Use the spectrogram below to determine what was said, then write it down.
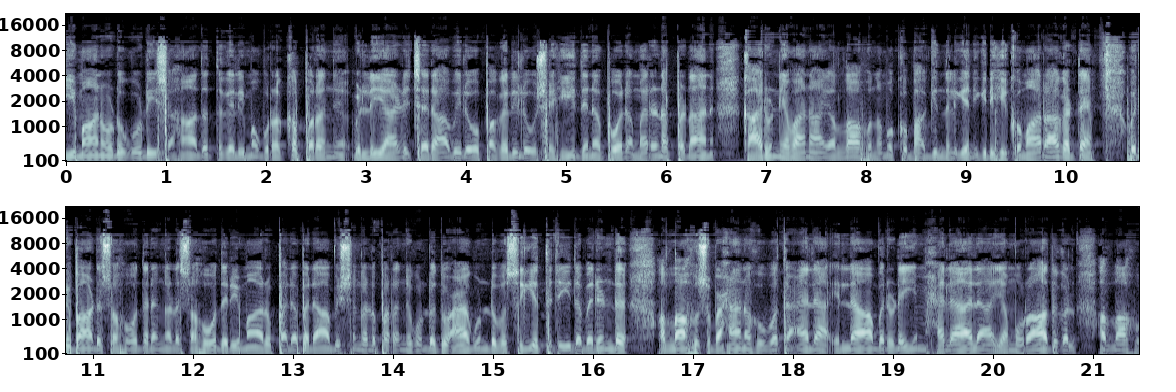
ഈമാനോടുകൂടി ഷഹാദത്ത് കലിമ ഉറക്കെ പറഞ്ഞ് വെള്ളിയാഴ്ച രാവിലോ പകലിലോ ഷഹീദിനെ പോലെ മരണപ്പെടാൻ കാരുണ്യവാനായ അള്ളാഹു നമുക്ക് ഭാഗ്യം നൽകി അനുഗ്രഹിക്കുമാറാകട്ടെ ഒരുപാട് സഹോദരങ്ങൾ സഹോദരിമാർ പല പല ആവശ്യങ്ങൾ പറഞ്ഞുകൊണ്ട് ദ്വാ കൊണ്ട് വസീയത്ത് ചെയ്തവരുണ്ട് അള്ളാഹു സുബഹാനഹുവ തആല എല്ലാവരുടെയും ഹലാലായ മുറാദുകൾ അള്ളാഹു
